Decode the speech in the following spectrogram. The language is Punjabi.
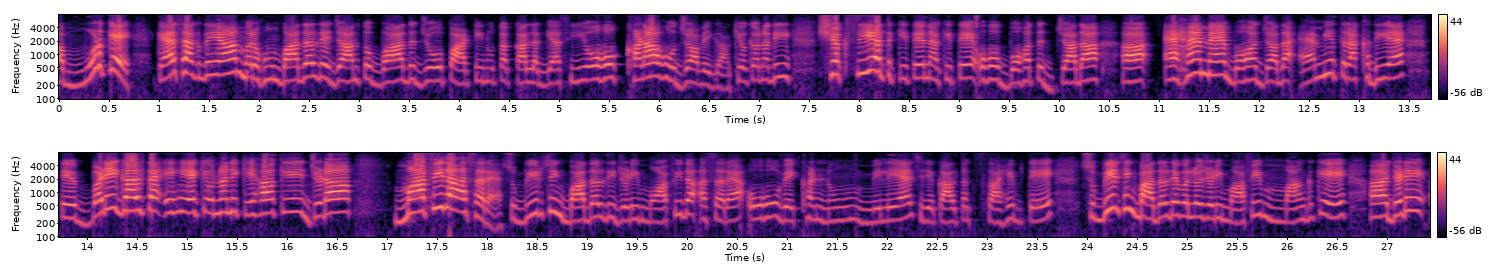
ਮੁੜ ਕੇ ਕਹਿ ਸਕਦੇ ਆ ਮਰਹੂਮ ਬਾਦਲ ਦੇ ਜਾਣ ਤੋਂ ਬਾਅਦ ਜੋ ਪਾਰਟੀ ਨੂੰ ਧੱਕਾ ਲੱਗਿਆ ਸੀ, ਉਹ ਖੜਾ ਹੋ ਜਾਵੇਗਾ। ਕਿਉਂਕਿ ਉਹਨਾਂ ਦੀ ਸ਼ਖਸੀਅਤ ਕਿਤੇ ਨਾ ਕਿਤੇ ਉਹ ਬਹੁਤ ਜ਼ਿਆਦਾ ਅਹਿਮ ਹੈ, ਬਹੁਤ ਜ਼ਿਆਦਾ ਅਹਿਮੀਅਤ ਰੱਖਦੀ ਹੈ। ਤੇ ਬੜੀ ਗੱਲ ਤਾਂ ਇਹ ਹੈ ਕਿ ਉਹਨਾਂ ਨੇ ਕਿਹਾ ਕਿ ਜਿਹੜਾ ਮਾਫੀ ਦਾ ਅਸਰ ਹੈ। ਸੁਖਬੀਰ ਸਿੰਘ ਬਾਦਲ ਦੀ ਜਿਹੜੀ ਮਾਫੀ ਦਾ ਅਸਰ ਹੈ, ਉਹ ਵੇਖਣ ਨੂੰ ਮਿਲਿਆ ਹੈ। ਸ੍ਰੀ ਅਕਾਲ ਤਖਤ ਸਾਹਿਬ ਤੇ ਸੁਖਬੀਰ ਸਿੰਘ ਬਾਦਲ ਦੇ ਵੱਲੋਂ ਜਿਹੜੀ ਮਾਫੀ ਮੰਗ ਕੇ ਜਿਹੜੇ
